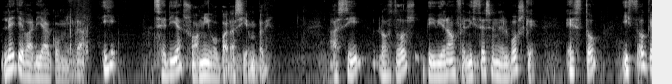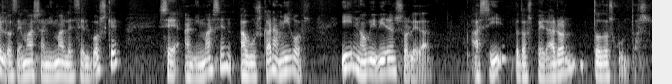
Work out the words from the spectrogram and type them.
le llevaría comida y sería su amigo para siempre. Así los dos vivieron felices en el bosque. Esto hizo que los demás animales del bosque se animasen a buscar amigos y no vivir en soledad. Así prosperaron todos juntos.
